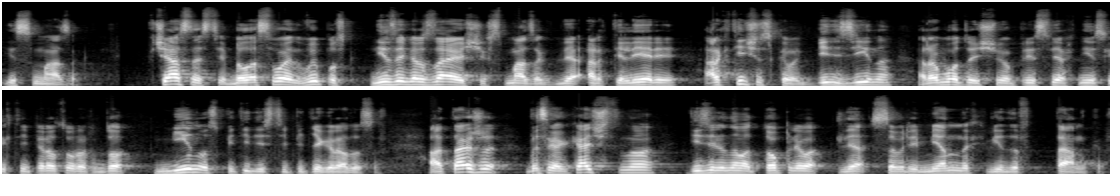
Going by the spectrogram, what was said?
и смазок. В частности, был освоен выпуск незамерзающих смазок для артиллерии, арктического бензина, работающего при сверхнизких температурах до минус 55 градусов, а также высококачественного дизельного топлива для современных видов танков.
